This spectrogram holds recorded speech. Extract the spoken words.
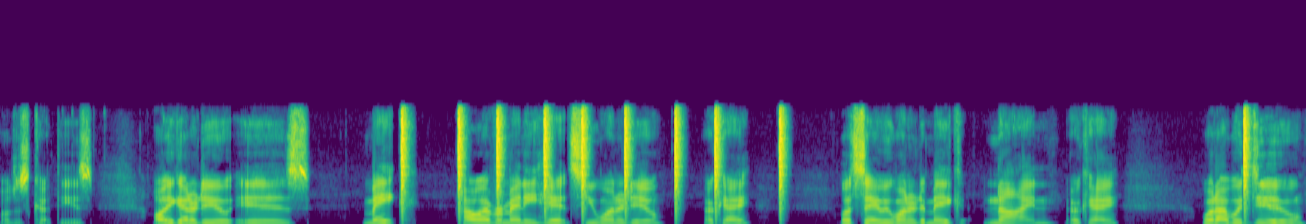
I'll just cut these. All you got to do is make however many hits you want to do, okay? Let's say we wanted to make nine, okay? What I would do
